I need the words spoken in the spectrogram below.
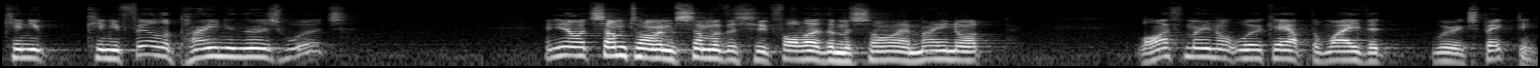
can you, can you feel the pain in those words? And you know what? Sometimes some of us who follow the Messiah may not, life may not work out the way that we're expecting.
